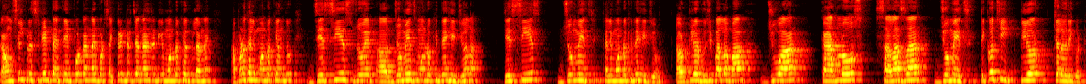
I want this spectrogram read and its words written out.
काउंसिल प्रेसिडेंट एते इंपोर्टेंट नाही बट सेक्रेटरी जनरल मन रखियो पिलाने आपण खाली मन रखियंतु जेसीएस जो जोमेज मन रखि दे हिजियो ला जेसीएस जोमेज खाली मन रखि दे हिजियो डाउट क्लियर बुझी पालो बा जुआन कार्लोस सालाजार जोमेज ठीक अछि क्लियर चलो very good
